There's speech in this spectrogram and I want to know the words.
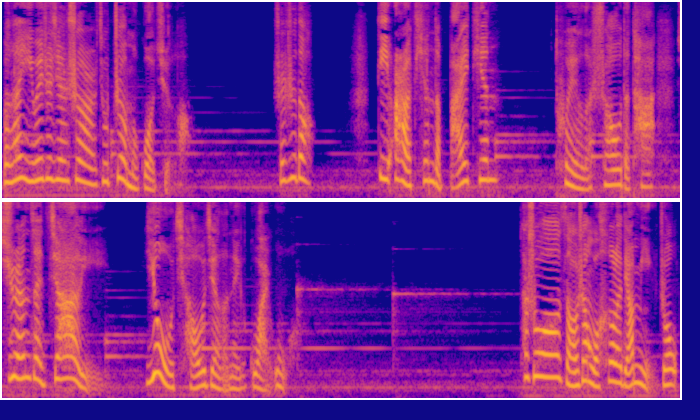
本来以为这件事儿就这么过去了，谁知道第二天的白天，退了烧的他居然在家里又瞧见了那个怪物。他说早上我喝了点米粥，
